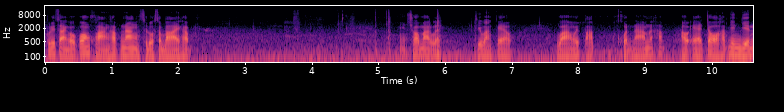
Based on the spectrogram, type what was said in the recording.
ผู้โดยสารก็กว้างขวางครับ นั่งสะดวกสบายครับนี่ชอบมากเลย ที่วางแก้ว วางไว้ปั๊บขวดน้ำนะครับ เอาแอร์จ่อครับเย็น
